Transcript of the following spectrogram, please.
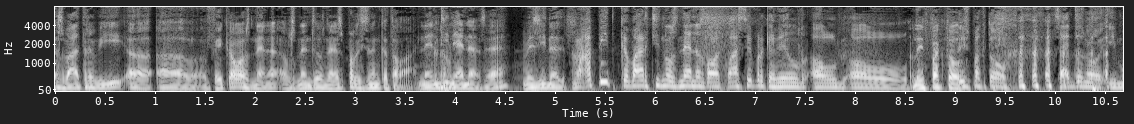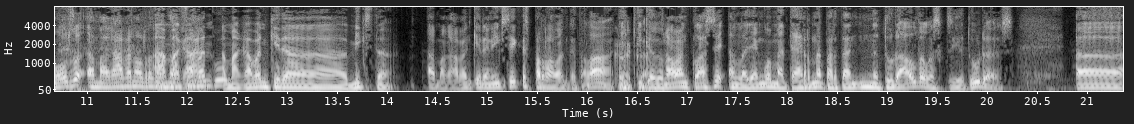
es va atrevir a, a fer que les nenes, els nens i les nenes parlessin en català. Nens i nenes, eh? Imagina't, ràpid que marxin les nenes de la classe perquè ve el... el, L'inspector. L'inspector, saps? No? I molts amagaven el del Amagaven, Franco amagaven que era mixta. amagaven que era mixta i que es parlava en català Clar, i, clar. i que donaven classe en la llengua materna, per tant, natural de les criatures. Uh,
